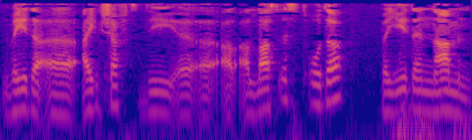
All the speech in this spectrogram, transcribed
bei jeder äh, Eigenschaft, die äh, Allahs ist oder bei jedem Namen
